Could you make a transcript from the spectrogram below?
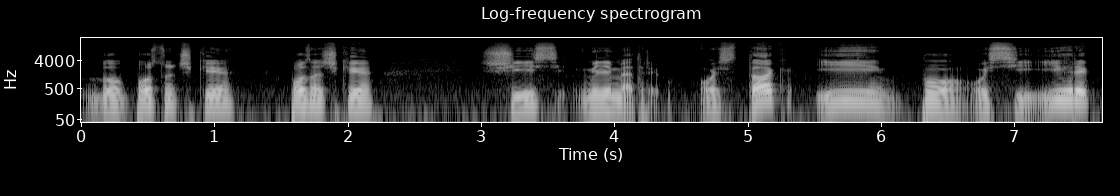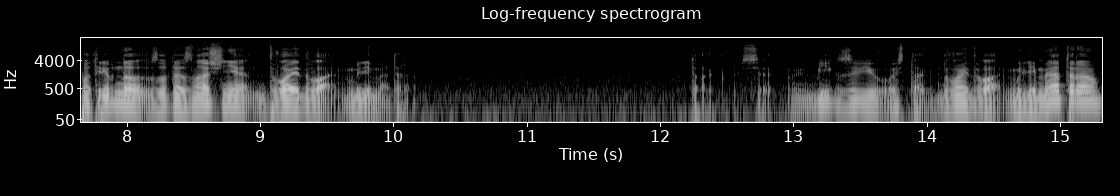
до позначки, позначки 6 мм. Ось так. І по осі Y потрібно задати значення 2,2 мм. Так, бік завів. Ось так. 2,2 мм.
